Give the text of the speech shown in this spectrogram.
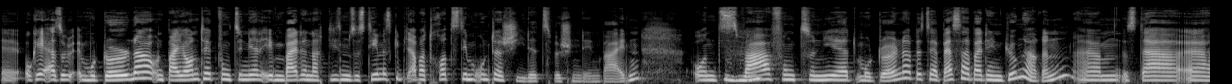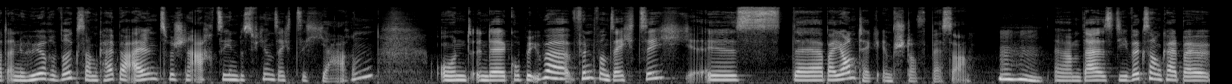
Äh, Okay, also Moderna und BioNTech funktionieren eben beide nach diesem System. Es gibt aber trotzdem Unterschiede zwischen den beiden. Und zwar funktioniert Moderna bisher besser bei den Jüngeren. Ähm, ist da äh, hat eine höhere Wirksamkeit bei allen zwischen 18 bis 64 Jahren. Und in der Gruppe über 65 ist der BioNTech-Impfstoff besser. Ähm, da ist die Wirksamkeit bei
